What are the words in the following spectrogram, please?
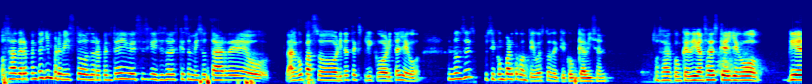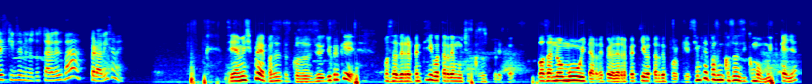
O sea, de repente hay imprevistos, de repente hay veces que dices, ¿sabes qué? Se me hizo tarde o algo pasó, ahorita te explico, ahorita llegó. Entonces, pues sí comparto contigo esto de que con que avisen. O sea, con que digan, ¿sabes qué? Llegó 10, 15 minutos tarde, va, pero avísame. Sí, a mí siempre me pasan estas cosas. Yo, yo creo que, o sea, de repente llego tarde a muchas cosas por esto. O sea, no muy tarde, pero de repente llego tarde porque siempre pasan cosas así como muy pequeñas,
